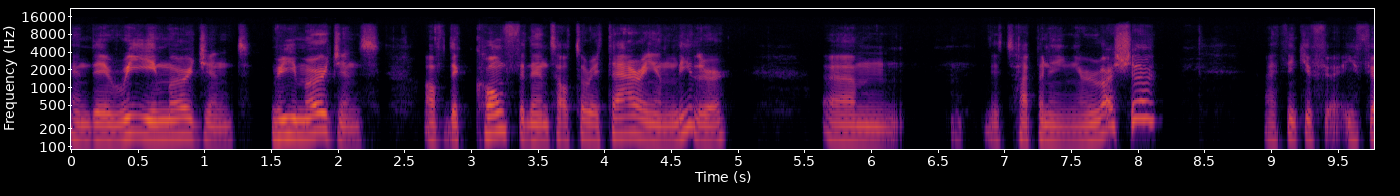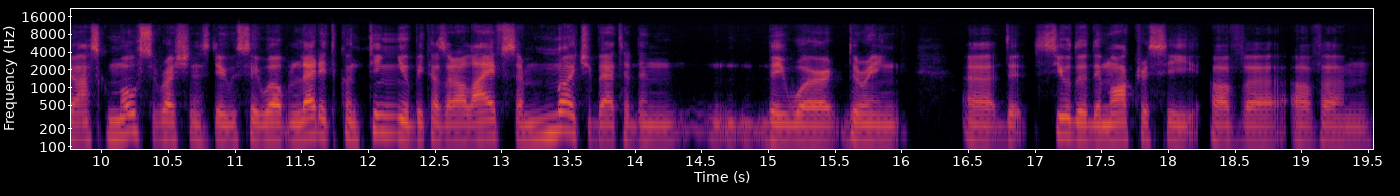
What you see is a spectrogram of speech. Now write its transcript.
and the re-emergent, re-emergence of the confident authoritarian leader, um, it's happening in Russia. I think if, if you ask most Russians, they will say, well, let it continue because our lives are much better than they were during uh, the pseudo-democracy of, uh, of um,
